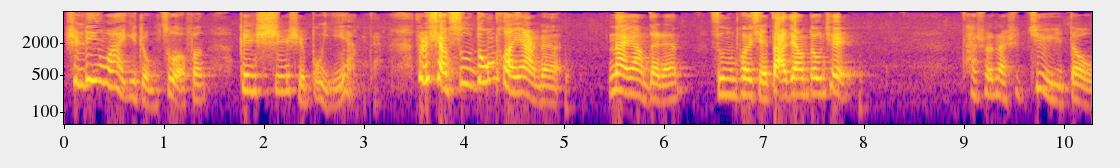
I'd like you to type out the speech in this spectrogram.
是另外一种作风，跟诗是不一样的。他说像苏东坡一样的那样的人，苏东坡写《大江东去》。他说：“那是句斗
